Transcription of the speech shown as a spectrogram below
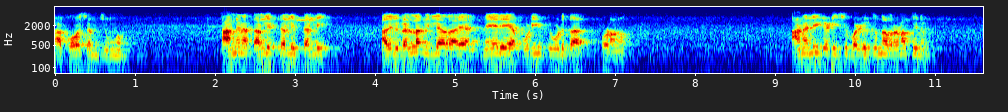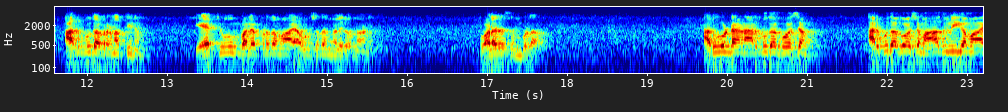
ആ കോശം ചുങ്ങും. അങ്ങനെ തള്ളി തള്ളി തള്ളി അതിൽ വെള്ളമില്ലാതായാൽ നേരെ ആ പൊടിയിട്ട് കൊടുത്താൽ ഉണങ്ങും. അണലി കടിച്ച് പഴുക്കുന്ന വ്രണത്തിനും അർബുദ വ്രണത്തിനും ഏറ്റവും ഫലപ്രദമായ ഔഷധങ്ങളിൽ ഒന്നാണിത്. വളരെ സിമ്പിളാണ് അതുകൊണ്ടാണ് അർബുദകോശം അർബുദകോശം ആധുനികമായ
